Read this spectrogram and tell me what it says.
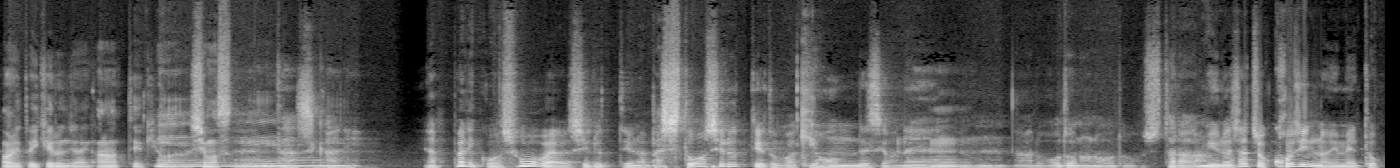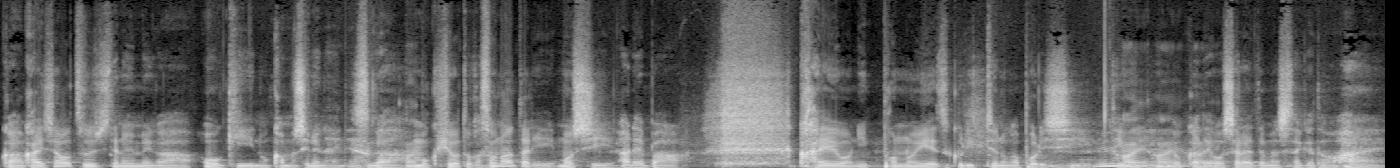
割といけるんじゃないかなっていう気はしますね。確かに。やっぱりこう商売を知るっていうのはやっぱ人を知るっていうところが基本ですよね。うんなるほどなるほど。そしたら三浦社長個人の夢とか会社を通じての夢が大きいのかもしれないですが、はい目標とかそのあたりもしあれば変えよう日本の家づくりっていうのがポリシーっていうどっかでおっしゃられてましたけど、はい。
